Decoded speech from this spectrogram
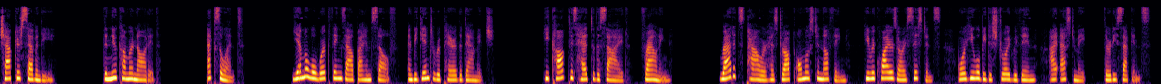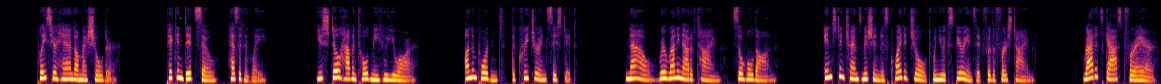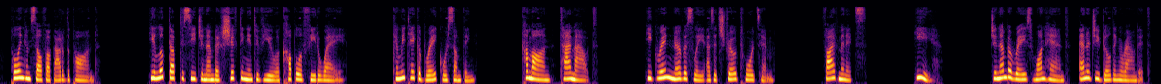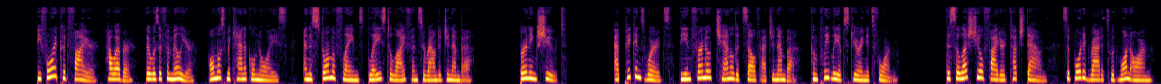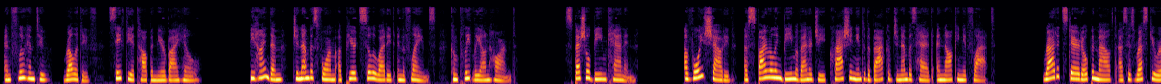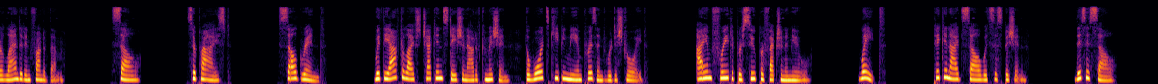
Chapter 70. The newcomer nodded. Excellent. Yemma will work things out by himself and begin to repair the damage. He cocked his head to the side, frowning. Raditz' power has dropped almost to nothing, he requires our assistance, or he will be destroyed within, I estimate, 30 seconds. Place your hand on my shoulder. Pikkon did so, hesitantly. You still haven't told me who you are. Unimportant, the creature insisted. Now, we're running out of time, so hold on. Instant transmission is quite a jolt when you experience it for the first time. Raditz gasped for air, pulling himself up out of the pond. He looked up to see Janemba shifting into view a couple of feet away. Can we take a break or something? Come on, time out. He grinned nervously as it strode towards him. Five minutes. He. Janemba raised one hand, energy building around it. Before it could fire, however, there was a familiar, almost mechanical noise, and a storm of flames blazed to life and surrounded Janemba. Burning shoot. At Pikkon's words, the inferno channeled itself at Janemba, completely obscuring its form. The celestial fighter touched down, supported Raditz with one arm, and flew him to, relative, safety atop a nearby hill. Behind them, Janemba's form appeared silhouetted in the flames, completely unharmed. Special Beam Cannon. A voice shouted, a spiraling beam of energy crashing into the back of Janemba's head and knocking it flat. Raditz stared open-mouthed as his rescuer landed in front of them. Cell. Surprised. Cell grinned. With the Afterlife's check-in station out of commission, the wards keeping me imprisoned were destroyed. I am free to pursue perfection anew. Wait. Pikkon eyed Cell with suspicion. This is Cell.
